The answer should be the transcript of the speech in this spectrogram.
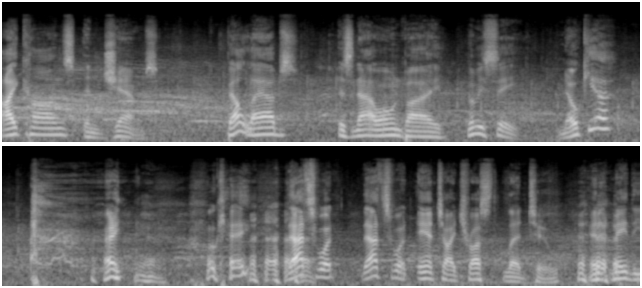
icons and gems. Bell Labs is now owned by, let me see, Nokia? right? Yeah. Okay. That's what that's what antitrust led to. And it made the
